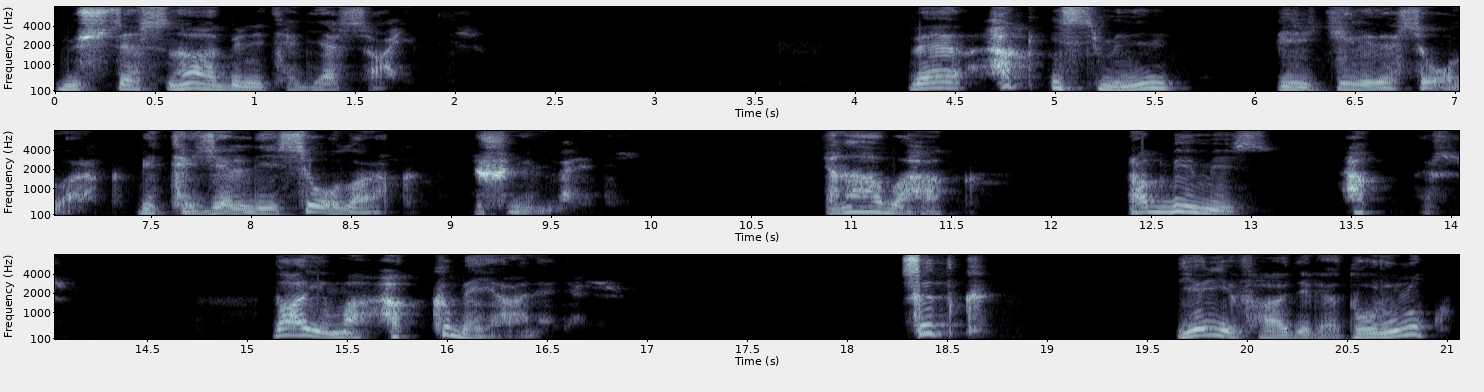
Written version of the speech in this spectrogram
müstesna bir niteliğe sahiptir. Ve hak isminin bir cilvesi olarak, bir tecellisi olarak düşünülmelidir. Cenab-ı Hak, Rabbimiz. Daima hakkı beyan eder. Sıdk, diğer ifadeyle doğruluk,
